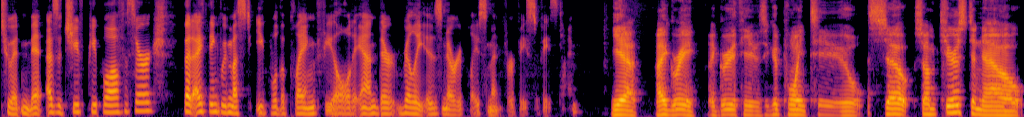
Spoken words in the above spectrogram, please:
to admit as a chief people officer, but I think we must equal the playing field. And there really is no replacement for face to face time. Yeah, I agree. I agree with you. It's a good point too. So, so I'm curious to know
